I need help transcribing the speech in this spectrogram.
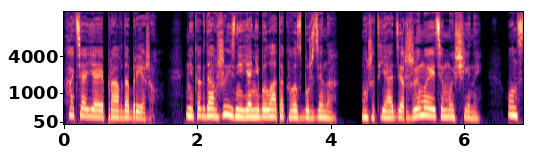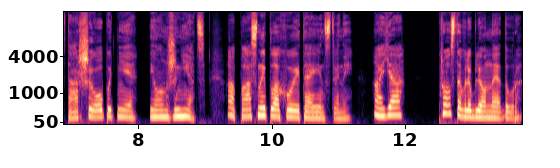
Хотя я и правда брежу. Никогда в жизни я не была так возбуждена. Может, я одержима этим мужчиной? Он старше, опытнее, и он жнец. Опасный, плохой и таинственный. А я — просто влюбленная дура.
